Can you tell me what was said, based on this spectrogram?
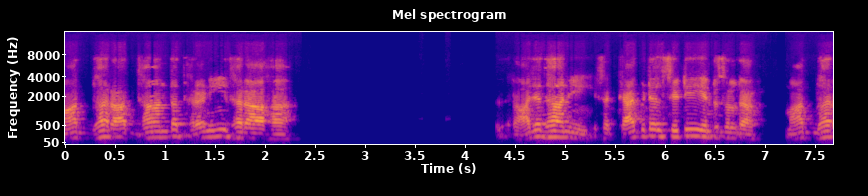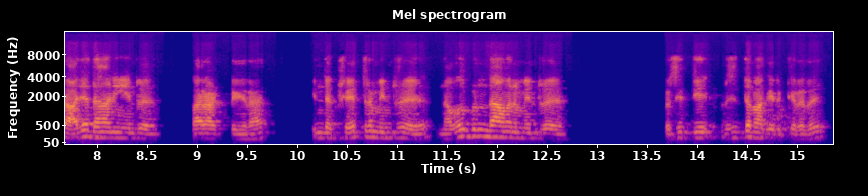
மாத்வ ராத்தாந்த தரணீதராக. ராஜதானி இஸ் அ கேபிட்டல் சிட்டி என்று சொல்றார். மாத்வ ராஜதானி என்று பாராட்டுகிறார். இந்த க்ஷேத்திரம் இன்று நவபிருந்தாவனம் என்று பிரசித்தி பிரசித்தமாக இருக்கிறது.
